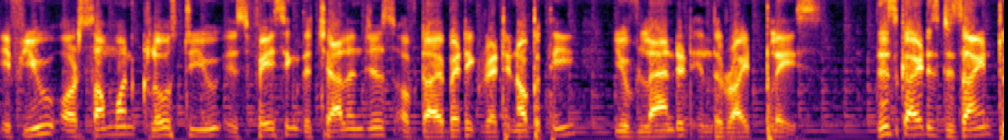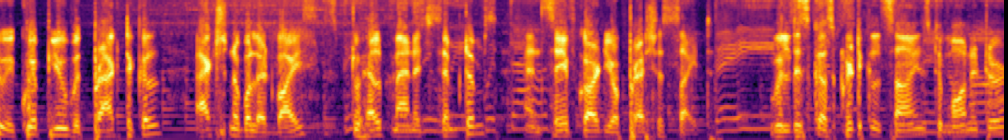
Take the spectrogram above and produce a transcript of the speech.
If you or someone close to you is facing the challenges of diabetic retinopathy, you've landed in the right place. This guide is designed to equip you with practical, actionable advice to help manage symptoms and safeguard your precious sight. We'll discuss critical signs to monitor,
